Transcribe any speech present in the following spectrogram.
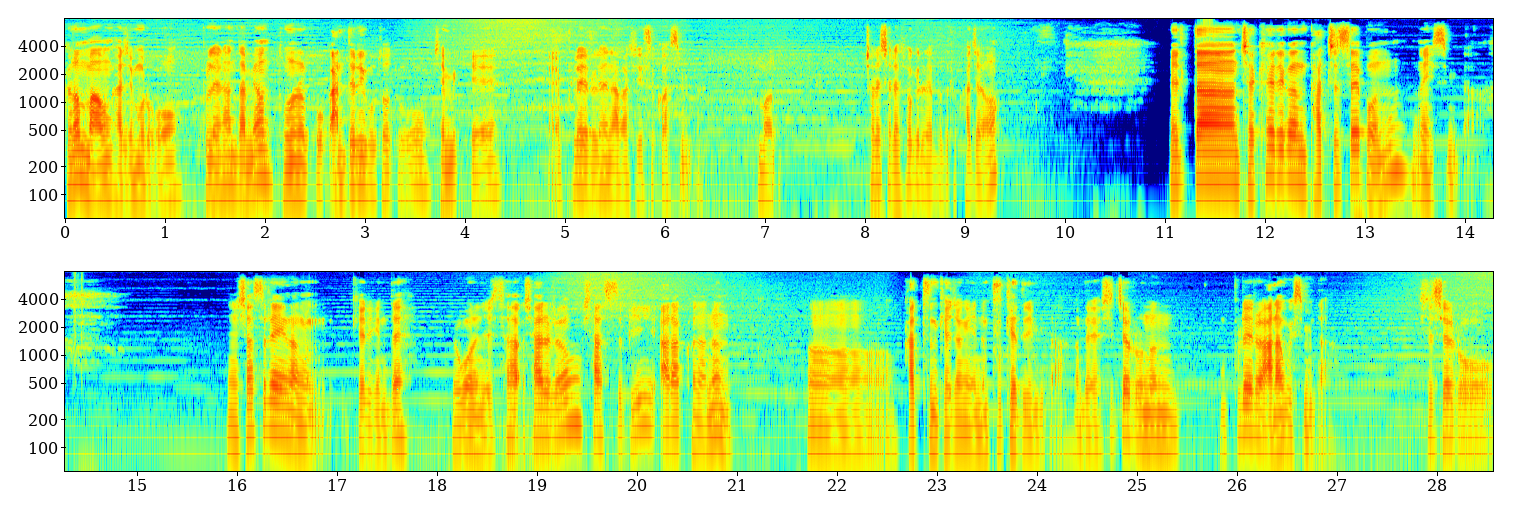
그런 마음가짐으로 플레이를 한다면 돈을 꼭 안 들이고서도 재밌게 예, 플레이를 해 나갈 수 있을 것 같습니다. 한번 차례차례 소개를 해보도록 하죠. 일단 제 캐릭은 바츠 7에 있습니다. 네, 샤스레인이라는 캐릭인데 요거는 이제 샤, 샤르릉, 샤스비, 아라크나는 어, 같은 계정에 있는 부캐들입니다. 근데 실제로는 플레이를 안 하고 있습니다. 실제로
